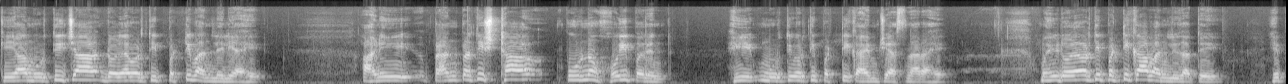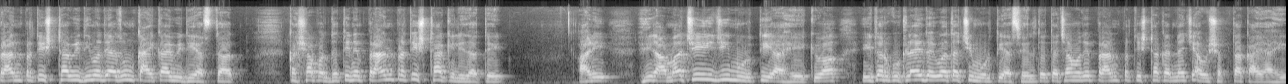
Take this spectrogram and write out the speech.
की या मूर्तीच्या डोळ्यावरती पट्टी बांधलेली आहे आणि प्राणप्रतिष्ठा पूर्ण होईपर्यंत ही मूर्तीवरती पट्टी कायमची असणार आहे. मग ही डोळ्यावरती पट्टी का बांधली जाते? ही प्राणप्रतिष्ठा विधीमध्ये अजून काय काय विधी असतात? कशा पद्धतीने प्राणप्रतिष्ठा केली जाते? आणि ही रामाची जी मूर्ती आहे किंवा इतर कुठल्याही दैवताची मूर्ती असेल तर त्याच्यामध्ये प्राणप्रतिष्ठा करण्याची आवश्यकता काय आहे?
